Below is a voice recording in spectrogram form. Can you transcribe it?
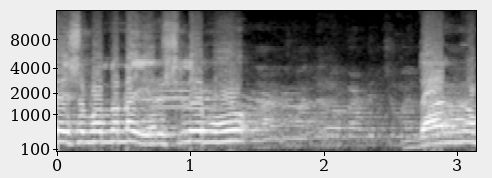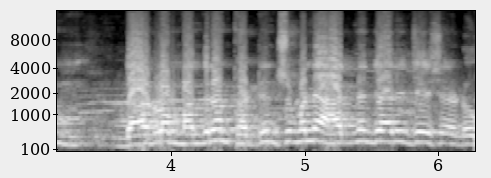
దేశమందున్న ఎరుసలేము దానిలో దాంట్లో మందిరం కట్టించమని ఆజ్ఞ జారీ చేశాడు.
